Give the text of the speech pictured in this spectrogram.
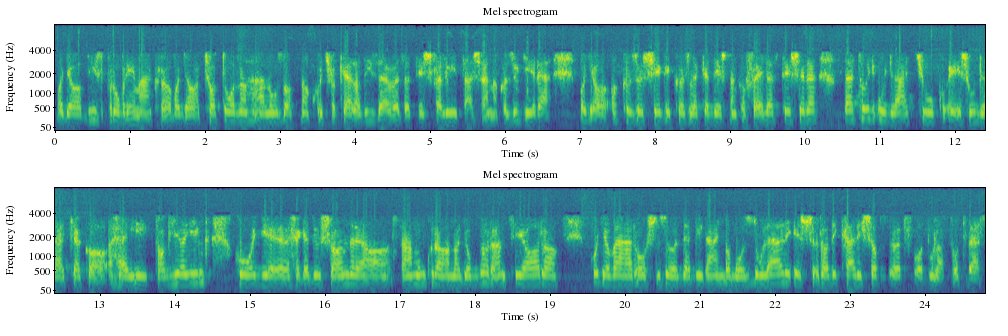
vagy a víz problémákra, vagy a csatornahálózatnak, hogyha kell a vízelvezetés felújításának az ügyére, vagy a, a közösségi közlekedésnek a fejlesztésére. Tehát, hogy úgy látjuk, és úgy látják a hely helyi tagjaink, hogy eh, Hegedűs Andrea számunkra a nagyobb garancia arra, hogy a város zöldebb irányba mozdul el, és radikálisabb zöld fordulatot vesz.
